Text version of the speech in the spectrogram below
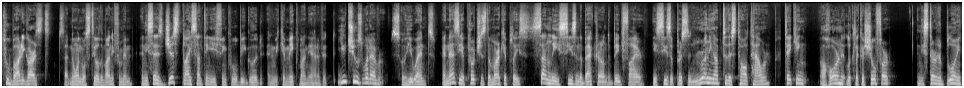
two bodyguards so that no one will steal the money from him. And he says, just buy something you think will be good and we can make money out of it. You choose whatever. So he went. And as he approaches the marketplace, suddenly he sees in the background a big fire. He sees a person running up to this tall tower taking a horn, it looked like a shofar, and he started blowing,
